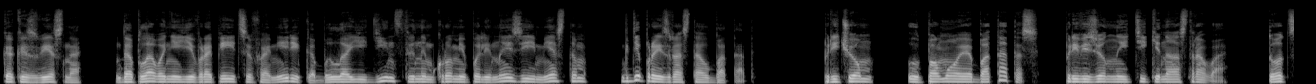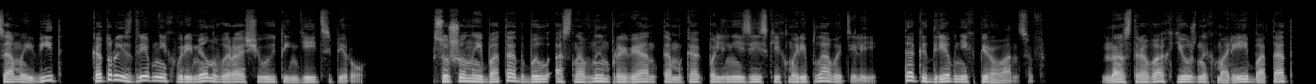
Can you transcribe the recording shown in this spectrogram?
Как известно, до плавания европейцев Америка была единственным, кроме Полинезии, местом, где произрастал батат. Причем лпомоя бататас, привезенный Тики на острова, тот самый вид, который с древних времен выращивают индейцы Перу. Сушеный батат был основным провиантом как полинезийских мореплавателей, так и древних перуанцев. На островах Южных морей батат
